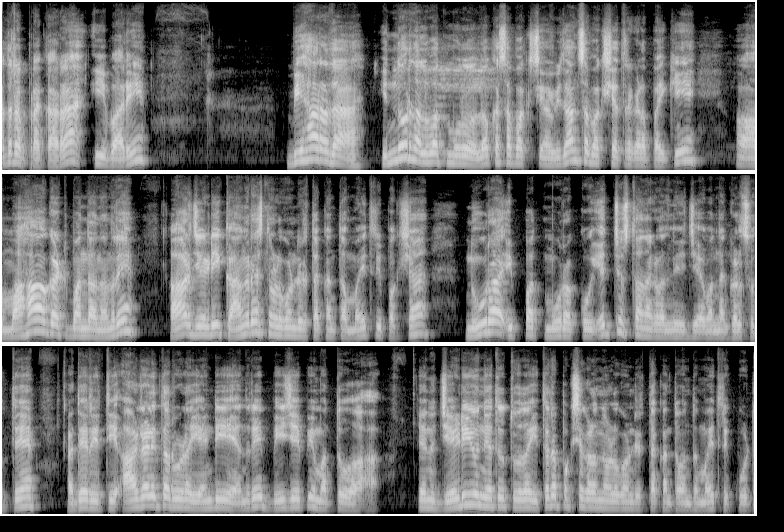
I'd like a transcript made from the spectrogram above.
ಅದರ ಪ್ರಕಾರ ಈ ಬಾರಿ ಬಿಹಾರದ ಇನ್ನೂರ ನಲವತ್ತ್ಮೂರು ಲೋಕಸಭಾ ಕ್ಷೇ, ವಿಧಾನಸಭಾ ಕ್ಷೇತ್ರಗಳ ಪೈಕಿ ಮಹಾಗಠಬಂಧನ್ ಅಂದರೆ ಆರ್ ಜೆ ಡಿ ಕಾಂಗ್ರೆಸ್ನೊಳಗೊಂಡಿರ್ತಕ್ಕಂಥ ಮೈತ್ರಿ ಪಕ್ಷ ನೂರ ಇಪ್ಪತ್ತ್ಮೂರಕ್ಕೂ ಹೆಚ್ಚು ಸ್ಥಾನಗಳಲ್ಲಿ ಜಯವನ್ನು ಗಳಿಸುತ್ತೆ. ಅದೇ ರೀತಿ ಆಡಳಿತಾರೂಢ ಎನ್ ಡಿ ಎ ಅಂದರೆ ಬಿ ಜೆ ಪಿ ಮತ್ತು ಏನು ಜೆ ಡಿ ಯು ನೇತೃತ್ವದ ಇತರ ಪಕ್ಷಗಳನ್ನು ಒಳಗೊಂಡಿರ್ತಕ್ಕಂಥ ಒಂದು ಮೈತ್ರಿಕೂಟ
